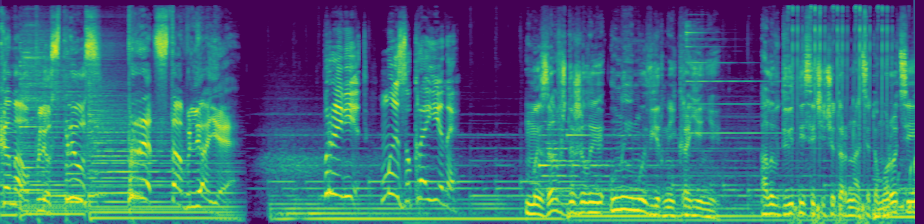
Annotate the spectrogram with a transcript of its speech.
Телеканал Плюс Плюс представляє Привіт! Ми з України. Ми завжди жили у неймовірній країні. Але в 2014 році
